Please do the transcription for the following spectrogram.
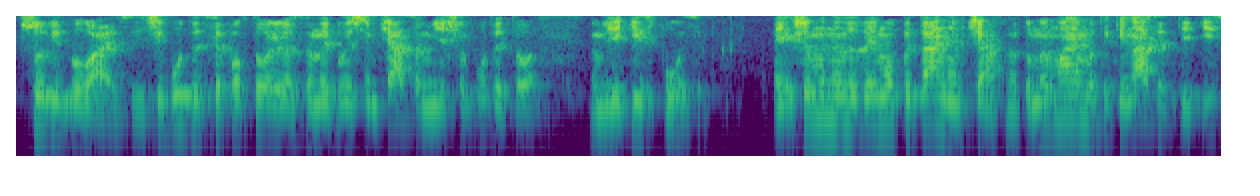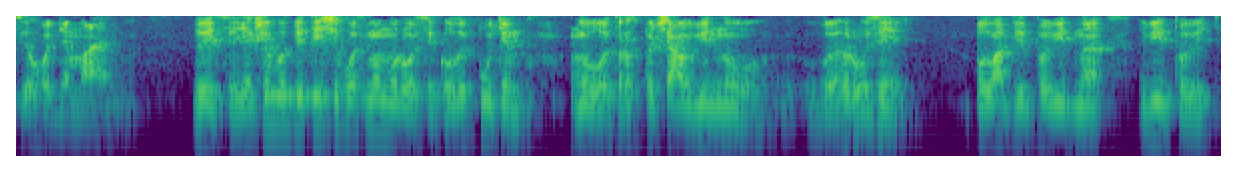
що відбувається, і чи буде це повторюватися найближчим часом, якщо буде, то в який спосіб. Якщо ми не надаємо питання вчасно, то ми маємо такі наслідки, які сьогодні маємо. Дивіться, якщо б у 2008 році, коли Путін ну, от, розпочав війну в Грузії, була б відповідна відповідь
